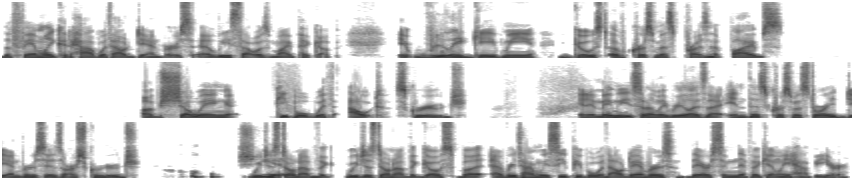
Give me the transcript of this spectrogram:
the family could have without Danvers. At least that was my pickup. It really gave me Ghost of Christmas Present vibes of showing people without Scrooge. And it made me suddenly realize that in this Christmas story, Danvers is our Scrooge. We just don't have the we just don't have the ghost, but every time we see people without Danvers, they're significantly happier.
